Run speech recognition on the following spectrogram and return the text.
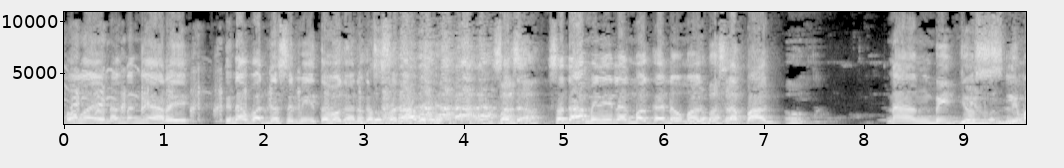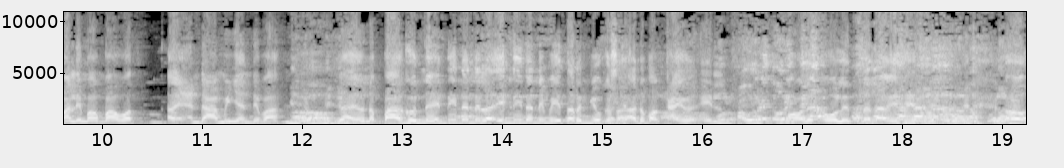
O ngayon, ang nangyari, tinawad na si Mita mag ano, kasi sa dami, sa, sa dami nilang mag ano, maglapag Oh. ng videos, lima-lima bawat, ay, ang dami niyan, di ba? Milyon. Ngayon, napagod na, hindi na nila, hindi na ni Mita review kasi ano ba, kayo, Paulit-ulit na lang. paulit-ulit na lang eh. Oh,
